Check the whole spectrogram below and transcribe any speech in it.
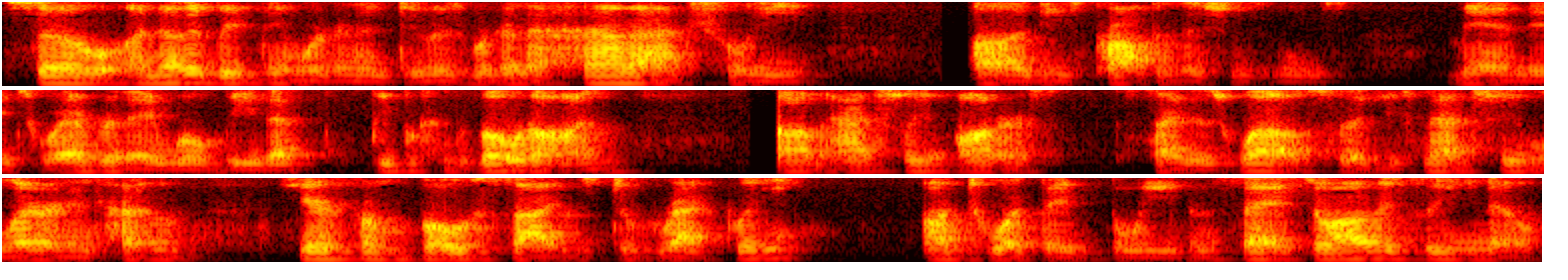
So another big thing we're going to do is we're going to have actually uh, these propositions and these mandates, wherever they will be, that people can vote on, um, actually on our site as well, so that you can actually learn and kind of hear from both sides directly onto what they believe and say. So obviously, you know,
